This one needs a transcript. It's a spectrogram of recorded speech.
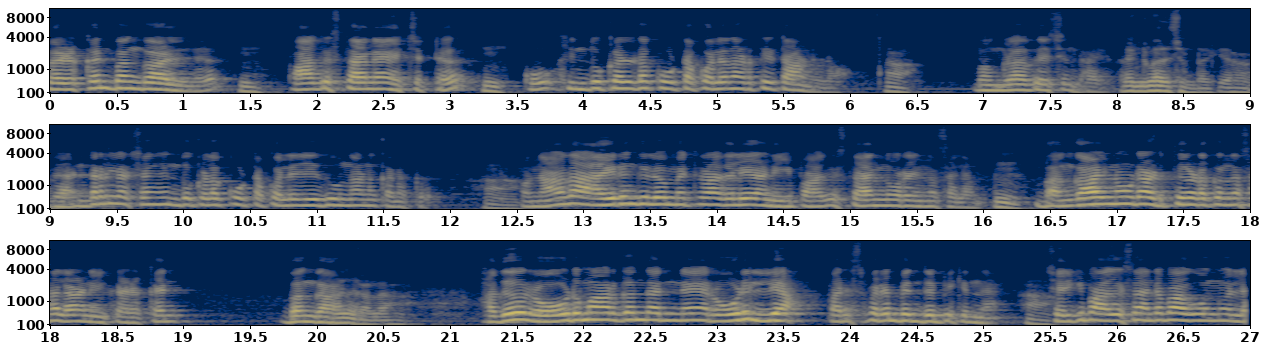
കിഴക്കൻ ബംഗാളിൽ പാകിസ്ഥാനെ അയച്ചിട്ട് ഹിന്ദുക്കളുടെ കൂട്ടക്കൊല നടത്തിയിട്ടാണല്ലോ ബംഗ്ലാദേശ് ഉണ്ടായത്. ബംഗ്ലാദേശ് ഉണ്ടാക്കി രണ്ടര ലക്ഷം ഹിന്ദുക്കളെ കൂട്ടക്കൊല ചെയ്തു എന്നാണ് കണക്ക്. ഒന്നാമത് ആയിരം കിലോമീറ്റർ അകലെയാണ് ഈ പാകിസ്ഥാൻ എന്ന് പറയുന്ന സ്ഥലം. ബംഗാളിനോട് അടുത്ത് കിടക്കുന്ന സ്ഥലമാണ് ഈ കിഴക്കൻ ബംഗാൾ. അത് റോഡ് മാർഗം തന്നെ റോഡില്ല. പരസ്പരം ബന്ധിപ്പിക്കുന്ന. ശരിക്കും പാകിസ്ഥാന്റെ ഭാഗമൊന്നുമല്ല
